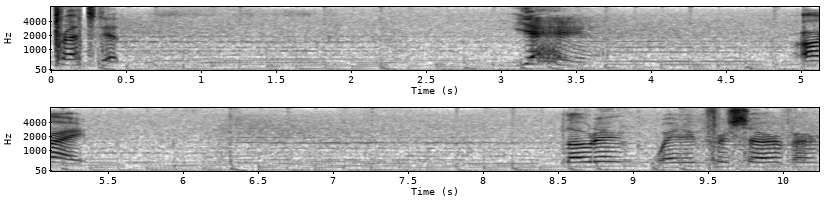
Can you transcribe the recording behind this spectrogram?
Pressed it. Yeah! Alright. Loading, waiting for server.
